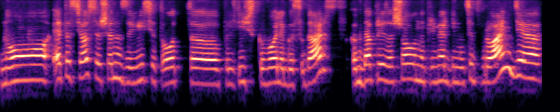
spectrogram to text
Но это все совершенно зависит от э, политической воли государств. Когда произошел, например, геноцид в Руанде,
